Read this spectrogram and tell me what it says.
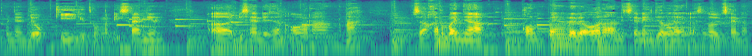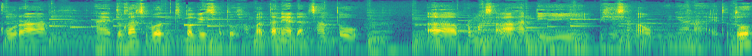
punya joki gitu ngedesainin eh, desain-desain orang. Nah misalkan banyak komplain dari orang desainnya jelek atau desainnya kurang. Nah itu kan sebagai suatu hambatan ya dan satu eh, permasalahan di bisnis yang kamu punya. Nah itu tuh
